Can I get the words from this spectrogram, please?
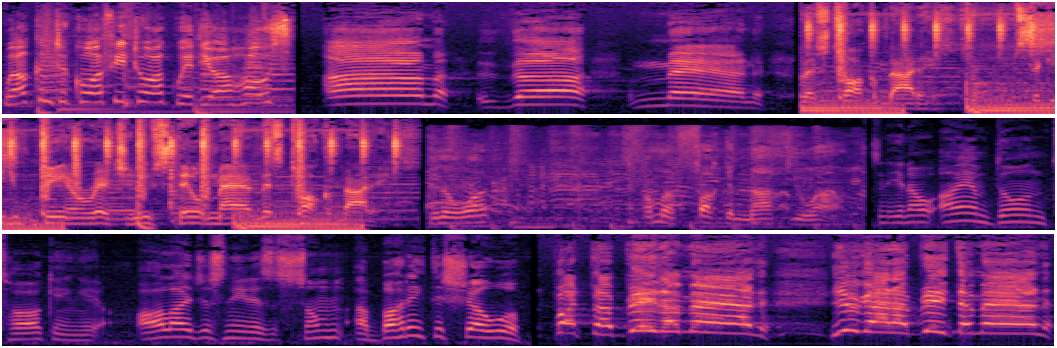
Welcome to Coffee Talk with your host. I'm the man. Let's talk about it. I'm sick of you being rich and you still mad. Let's talk about it. You know what? I'm gonna fucking knock you out. You know, I am done talking. All I just need is some a body to show up. But to be the man, you gotta beat the man,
